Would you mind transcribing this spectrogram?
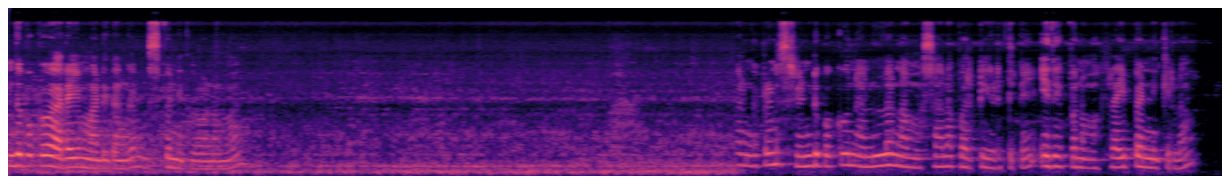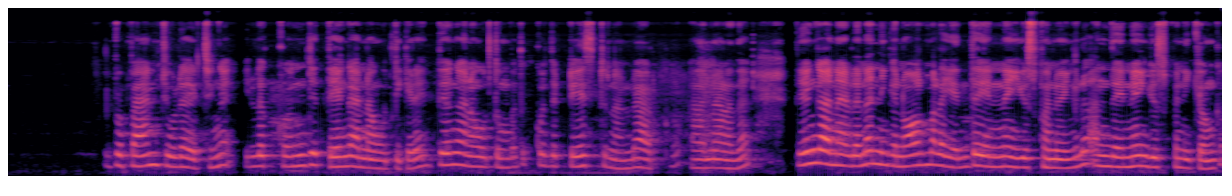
இந்த பக்கம் அரைய மாட்டிதாங்க. மிக்ஸ் பண்ணிக்கிறோம் நம்ம. பாருங்க ஃப்ரெண்ட்ஸ் ரெண்டு பக்கம் நல்லா நான் மசாலா பரட்டி எடுத்துட்டேன். இதை இப்போ நம்ம ஃப்ரை பண்ணிக்கலாம். இப்போ பேன் சூடாகிடுச்சுங்க இல்லை கொஞ்சம் தேங்காய் எண்ணெய் ஊற்றிக்கிறேன் தேங்காய் எண்ணெய் ஊற்றும்போது கொஞ்சம் டேஸ்ட்டு நல்லாயிருக்கும் அதனால தான் தேங்காய் எண்ணெய் இல்லைன்னா நீங்கள் நார்மலாக எந்த எண்ணெய் யூஸ் பண்ணுவீங்களோ அந்த எண்ணெயை யூஸ் பண்ணிக்கோங்க.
